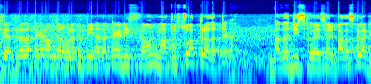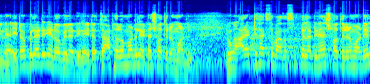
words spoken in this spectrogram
ছিয়াত্তর হাজার টাকা রমজান উপলক্ষে দুই হাজার টাকা ডিসকাউন্ট মাত্র চুয়াত্তর হাজার টাকা। বাজাজ ডিস সরি বাজাজ প্লাটিনা এটাও প্লাটিনা এটাও প্লাটিনা এটা হচ্ছে আঠারো মডেল এটা সতেরো মডেল এবং আরেকটি থাকছে বাজাজ প্লাটিনা সতেরো মডেল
